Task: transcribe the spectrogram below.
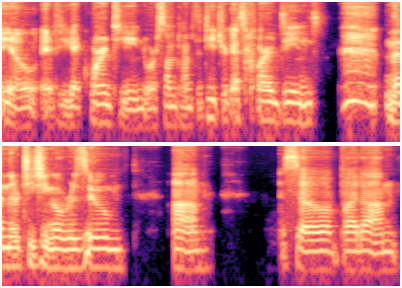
you know, if you get quarantined, or sometimes the teacher gets quarantined, and then they're teaching over Zoom. Um, so, but um,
